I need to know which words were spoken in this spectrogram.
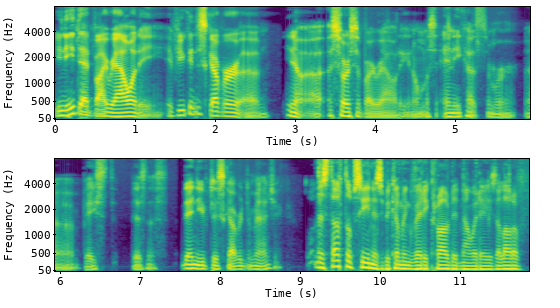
You need that virality. If you can discover, um, you know, a, a source of virality in almost any customer-based business, then you've discovered the magic. The startup scene is becoming very crowded nowadays. A lot of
